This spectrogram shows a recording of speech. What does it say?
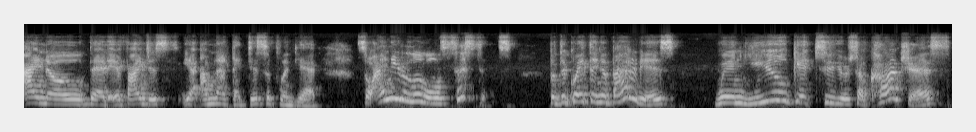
I know that if I just yeah, I'm not that disciplined yet. So I need a little assistance. but the great thing about it is when you get to your subconscious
